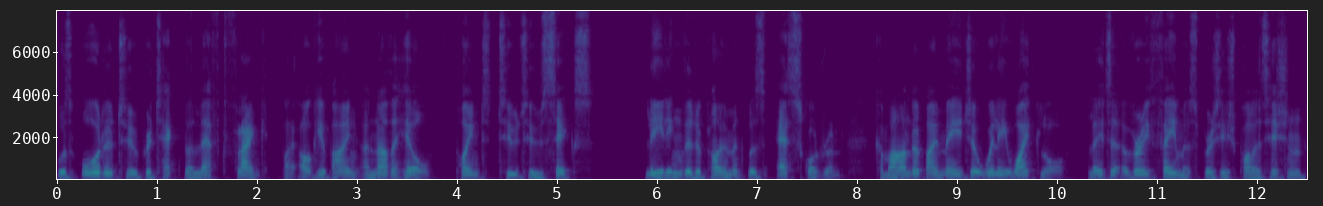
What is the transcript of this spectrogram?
was ordered to protect the left flank by occupying another hill, Point 226. Leading the deployment was S Squadron, commanded by Major Willie Whitelaw, later a very famous British politician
